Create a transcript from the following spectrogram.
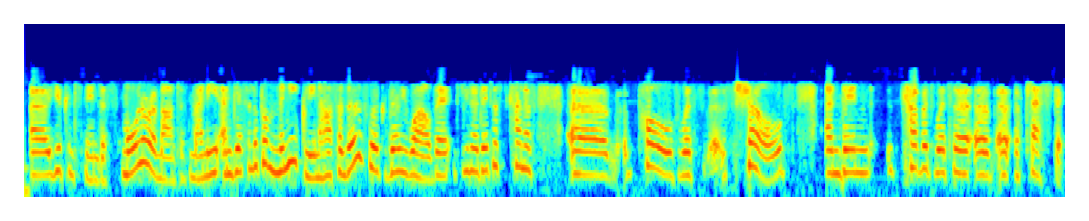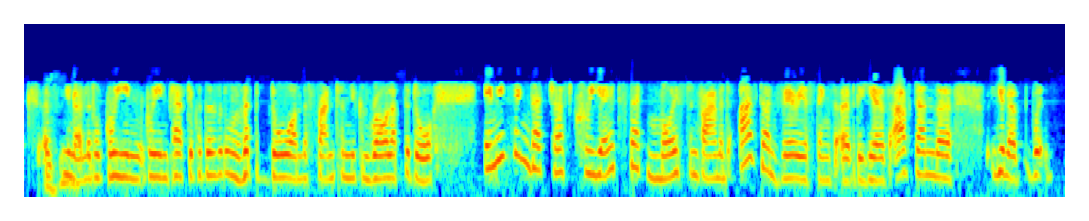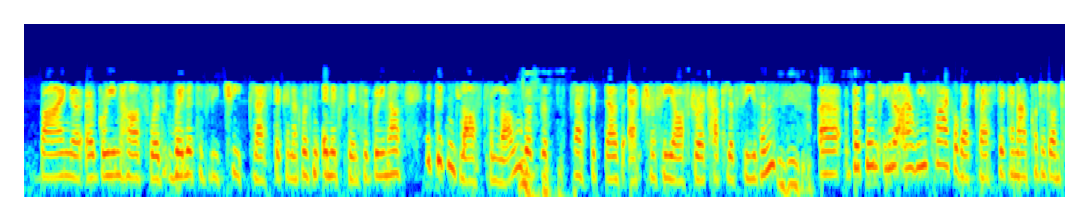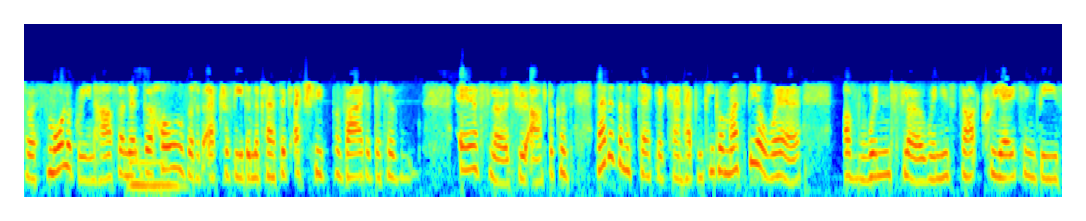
Uh, you can spend a smaller amount of money and get a little mini greenhouse, and those work very well. They, you know, they're just kind of uh, poles with uh, shelves, and then covered with a, a, a- plastic, a, you know, little green green plastic with a little zip door on the front, and you can roll up the door. Anything that just creates that moist environment. I've done various things over the years. I've done the, you know, buying a, a greenhouse with relatively cheap plastic, and it was an inexpensive greenhouse. It didn't last for long. The, the plastic does atrophy after a couple of seasons. Uh, but then, you know, I recycle that plastic and I put it onto a smaller greenhouse, and it, the holes that have atrophied in the plastic actually provide a bit of airflow throughout because that is a mistake that can happen. People must be aware of wind flow when you start creating these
